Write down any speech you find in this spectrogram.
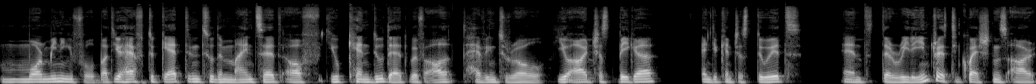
more meaningful. But you have to get into the mindset of you can do that without having to roll. You are just bigger and you can just do it. And the really interesting questions are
